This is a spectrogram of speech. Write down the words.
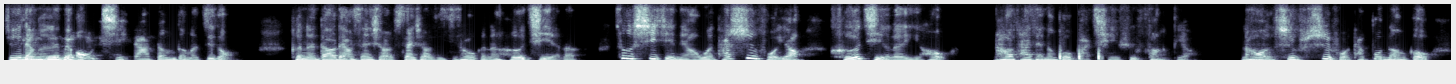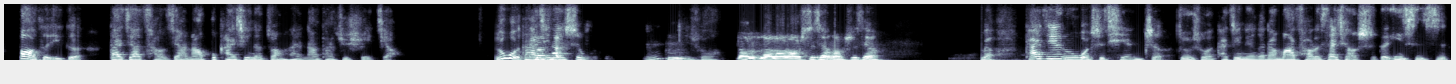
就是两个人在怄气啊等等的这种，可能到两三小三小时之后可能和解了，这个细节你要问他是否要和解了以后。然后他才能够把情绪放掉，然后是是否他不能够抱着一个大家吵架然后不开心的状态，然后他去睡觉。如果他今天是，嗯嗯，你说老老老老师讲老师讲，没有，他今天如果是前者，就是说他今天跟他妈吵了三小时的意思是，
